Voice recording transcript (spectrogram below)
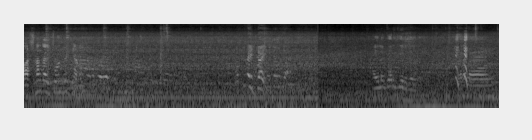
ഭക്ഷണം കഴിച്ചുകൊണ്ടിരിക്കുകയാണ് അതിലൊക്കെ ഭക്ഷണം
